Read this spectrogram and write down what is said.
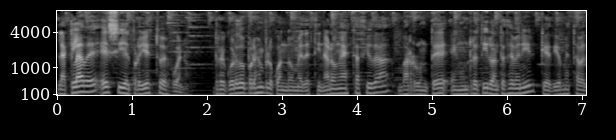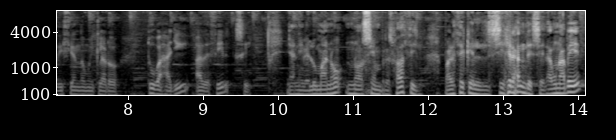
La clave es si el proyecto es bueno. Recuerdo, por ejemplo, cuando me destinaron a esta ciudad, barrunté en un retiro antes de venir que Dios me estaba diciendo muy claro, tú vas allí a decir sí. Y a nivel humano no siempre es fácil. Parece que el sí grande se da una vez,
